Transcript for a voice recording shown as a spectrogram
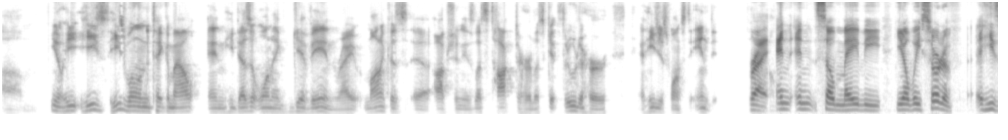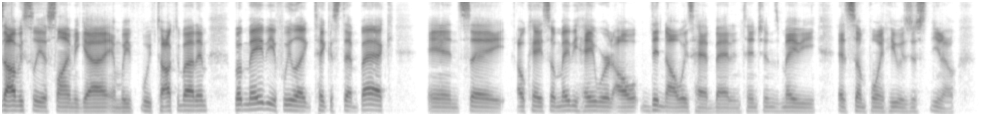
um, you know, he he's he's willing to take him out, and he doesn't want to give in. Right. Monica's uh, option is let's talk to her, let's get through to her, and he just wants to end it. Right. Um, And and so maybe, you know, we sort of he's obviously a slimy guy and we've we've talked about him, but maybe if we like take a step back and say, okay, so maybe Hayward all didn't always have bad intentions. Maybe at some point he was just, you know,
